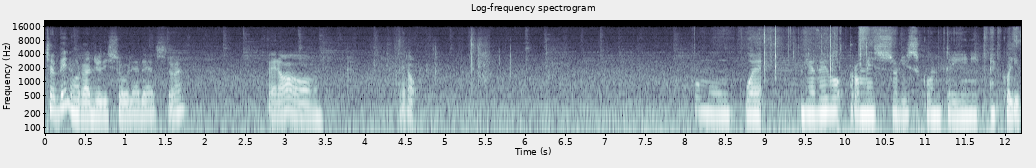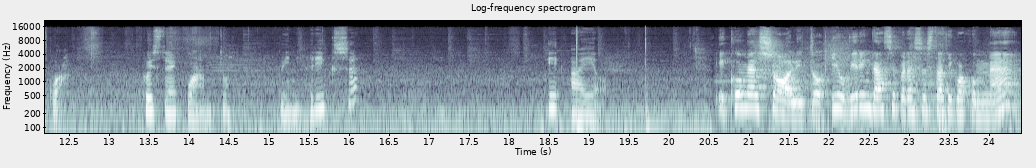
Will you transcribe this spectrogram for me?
c'è bene un raggio di sole adesso, eh. Però... Però... Comunque, vi avevo promesso gli scontrini. Eccoli qua. Questo è quanto. Quindi Prix e AEO. E come al solito io vi ringrazio per essere stati qua con me,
